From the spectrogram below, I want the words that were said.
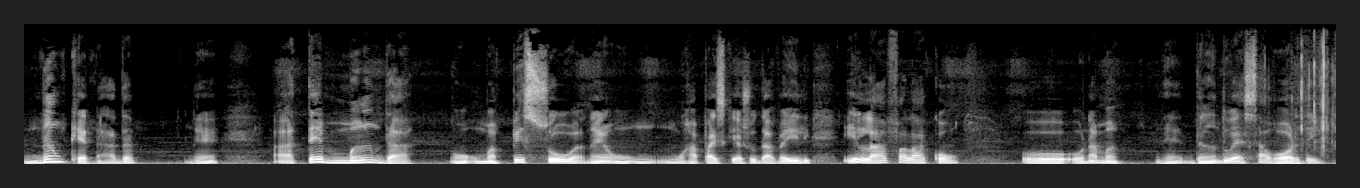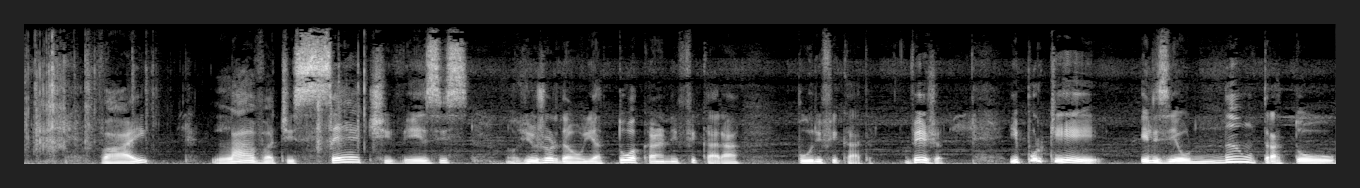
não quer nada, né, até manda uma pessoa, né, um, um, rapaz que ajudava ele, ir lá falar com o, o Namã, né, dando essa ordem. Vai, lava-te sete vezes no Rio Jordão e a tua carne ficará purificada. Veja, e por que Eliseu não tratou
